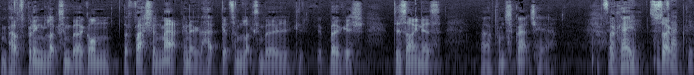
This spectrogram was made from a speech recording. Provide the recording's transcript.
and perhaps putting Luxembourg on the fashion map. You know, get some Luxembourgish designers uh, from scratch here. Exactly. Okay, so. Exactly.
